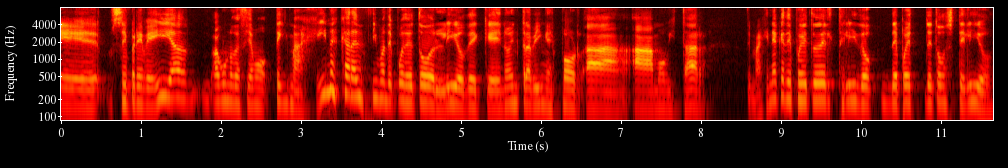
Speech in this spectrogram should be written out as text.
Eh, se preveía, algunos decíamos, ¿te imaginas que ahora encima después de todo el lío de que no entra bien Sport a, a Movistar? ¿Te imaginas que después de todo este lío, después de todo este lío,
